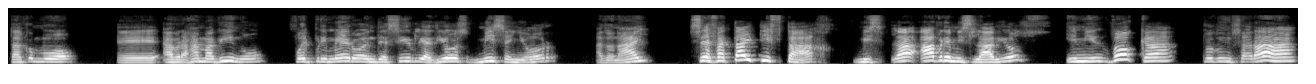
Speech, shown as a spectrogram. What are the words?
tal como eh, Abraham vino, fue el primero en decirle a Dios, mi Señor, Adonai, Sefatay Tiftach, mis, la, abre mis labios y mi boca pronunciará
